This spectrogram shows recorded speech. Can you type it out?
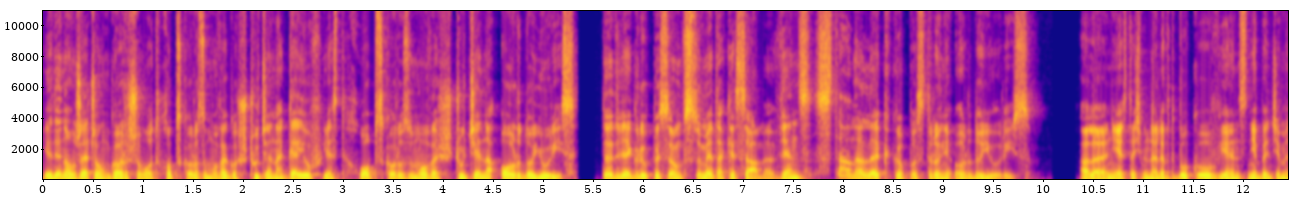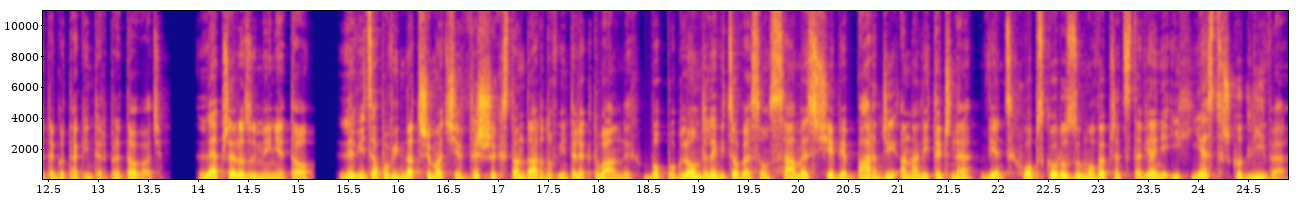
jedyną rzeczą gorszą od chłopsko-rozumowego szczucia na gejów jest chłopsko-rozumowe szczucie na Ordo Juris. Te dwie grupy są w sumie takie same, więc stanę lekko po stronie Ordo Juris. Ale nie jesteśmy na leftbooku, więc nie będziemy tego tak interpretować. Lepsze rozumienie to Lewica powinna trzymać się wyższych standardów intelektualnych, bo poglądy lewicowe są same z siebie bardziej analityczne, więc chłopsko-rozumowe przedstawianie ich jest szkodliwe.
